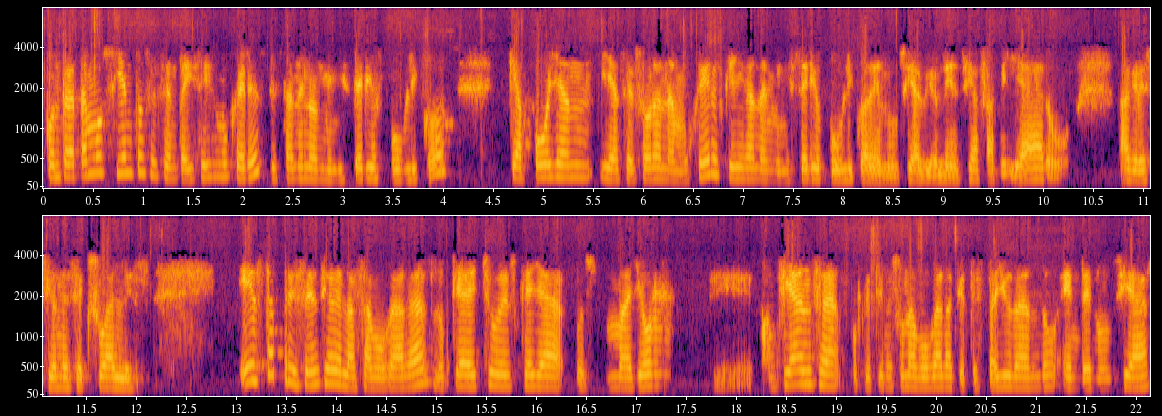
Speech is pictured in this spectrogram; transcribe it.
contratamos 166 mujeres que están en los ministerios públicos que apoyan y asesoran a mujeres que llegan al Ministerio Público a denunciar violencia familiar o agresiones sexuales. Esta presencia de las abogadas lo que ha hecho es que haya pues mayor eh, confianza porque tienes una abogada que te está ayudando en denunciar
